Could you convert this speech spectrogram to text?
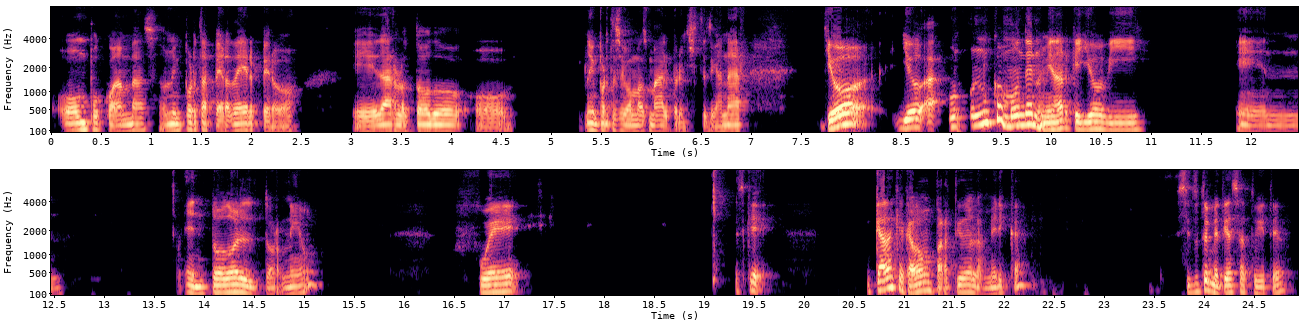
O un poco ambas, o no importa perder, pero eh, darlo todo, o no importa si vamos mal, pero el chiste es ganar. Yo, yo, ah, un, común denominador que yo vi en, en todo el torneo fue, es que cada que acababa un partido en América, si tú te metías a Twitter,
